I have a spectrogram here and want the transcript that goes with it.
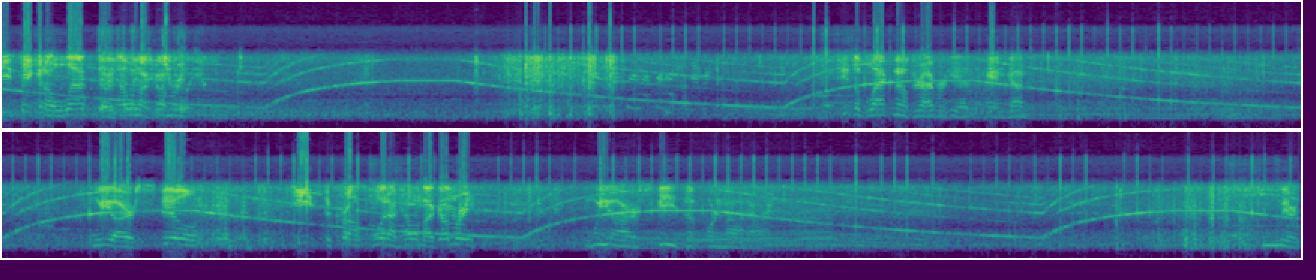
He's taking a left on Helen Montgomery. He's a black male driver. He has a handgun. We are still east across Wood on Helen Montgomery. We are speeds of 40 mile an hour. We are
